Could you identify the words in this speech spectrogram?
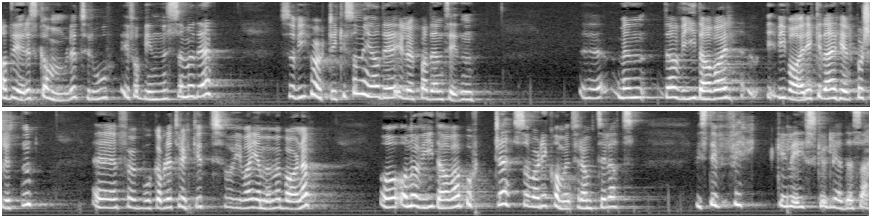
av deres gamle tro i forbindelse med det. Så vi hørte ikke så mye av det i løpet av den tiden. Eh, Men da vi da var Vi var ikke der helt på slutten, eh, før boka ble trykket, for vi var hjemme med barna. Og, og når vi da var borte, så var de kommet fram til at hvis de virkelig skulle glede seg,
